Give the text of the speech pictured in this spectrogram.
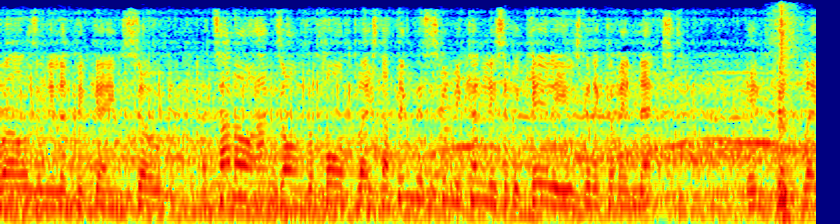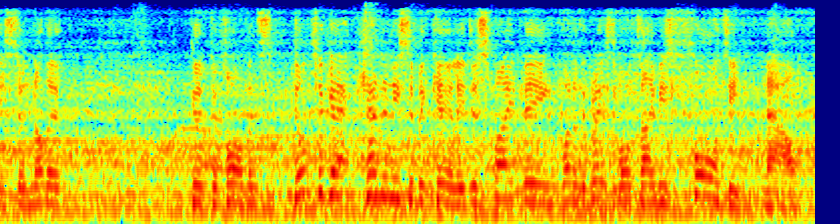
Worlds and the Olympic Games. So Atanaw hangs on for fourth place. And I think this is going to be Kenenisa Bekele who's going to come in next in fifth place. So another good performance. Don't forget Kenenisa Bekele, despite being one of the greatest of all time, he's 40 now.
